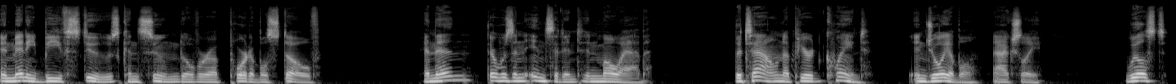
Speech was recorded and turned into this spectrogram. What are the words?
and many beef stews consumed over a portable stove. And then there was an incident in Moab. The town appeared quaint, enjoyable, actually. Whilst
